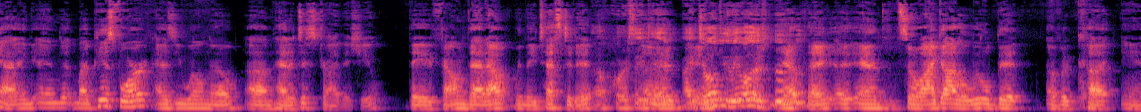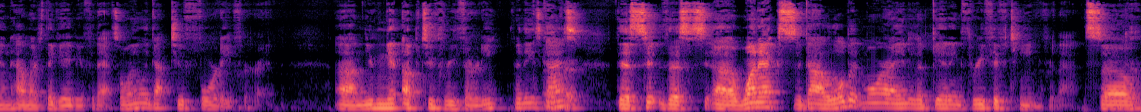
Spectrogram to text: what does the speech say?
Yeah, and, my PS4, as you well know, um, had a disk drive issue. They found that out when they tested it. Of course they Uh, did. I and- told you they would. yep, I, and so I got a little bit of a cut in how much they gave me for that. So I only got two forty for it. Um, you can get up to three thirty for these guys. Okay. This this uh, One X got a little bit more. I ended up getting three fifteen for that. So, Okay.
